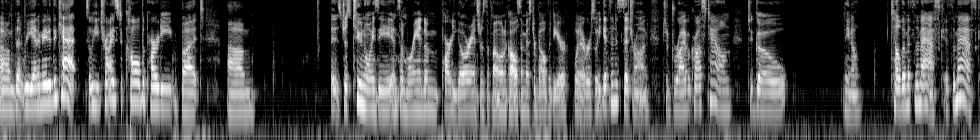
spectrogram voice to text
um, that reanimated the cat. So he tries to call the party, but um, it's just too noisy, and some random party goer answers the phone and calls him Mr. Belvedere, whatever. So he gets in a Citroën to drive across town to go, you know, tell them it's the mask. It's the mask.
